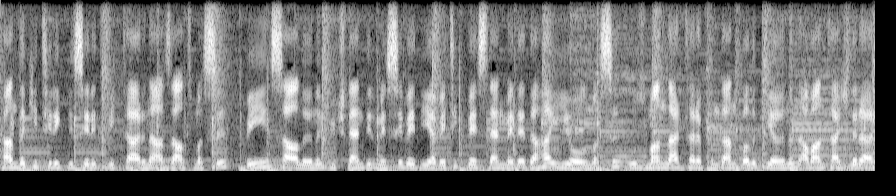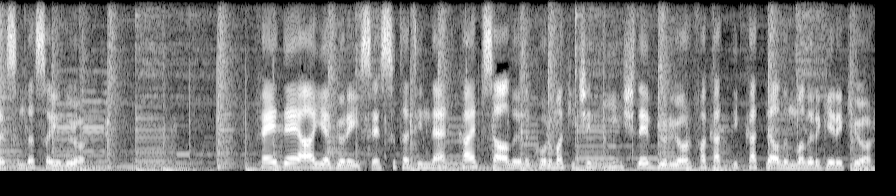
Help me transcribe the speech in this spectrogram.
kandaki trigliserit miktarını azaltması, beyin sağlığını güçlendirmesi ve diyabetik beslenmede daha iyi olması, uzmanlar tarafından balık yağının avantajları arasında sayılıyor. FDA'ya göre ise statinler, kalp sağlığını korumak için iyi işlev görüyor fakat dikkatle alınmaları gerekiyor.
